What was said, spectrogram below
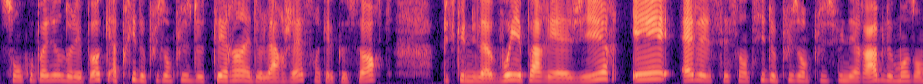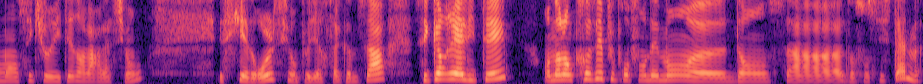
son compagnon de l'époque a pris de plus en plus de terrain et de largesse en quelque sorte, puisqu'il ne la voyait pas réagir, et elle, elle s'est sentie de plus en plus vulnérable, de moins en moins en sécurité dans la relation. Et ce qui est drôle, si on peut dire ça comme ça, c'est qu'en réalité, en allant creuser plus profondément euh, dans sa, dans son système,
